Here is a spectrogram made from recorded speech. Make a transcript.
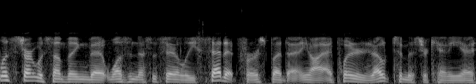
let's start with something that wasn't necessarily said at first, but uh, you know I pointed it out to Mr. Kenney. I,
